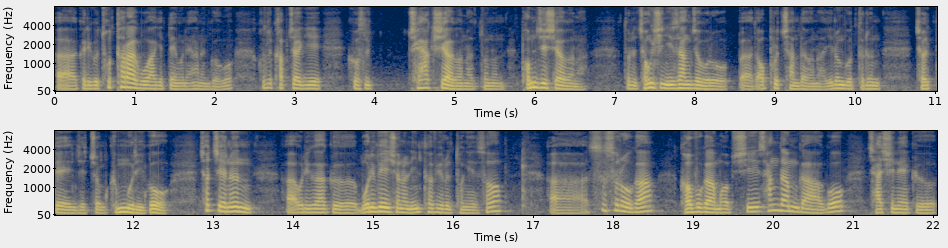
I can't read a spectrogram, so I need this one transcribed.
아, 그리고 좋다라고 하기 때문에 하는 거고 그것을 갑자기 그것을 죄악시하거나 또는 범죄시하거나 또는 정신 이상적으로 아, 어프로치 한다거나 이런 것들은 절대 이제 좀 금물이고 첫째는 아, 우리가 그 모티베이셔널 인터뷰를 통해서 아, 스스로가 거부감 없이 상담가하고 자신의 그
